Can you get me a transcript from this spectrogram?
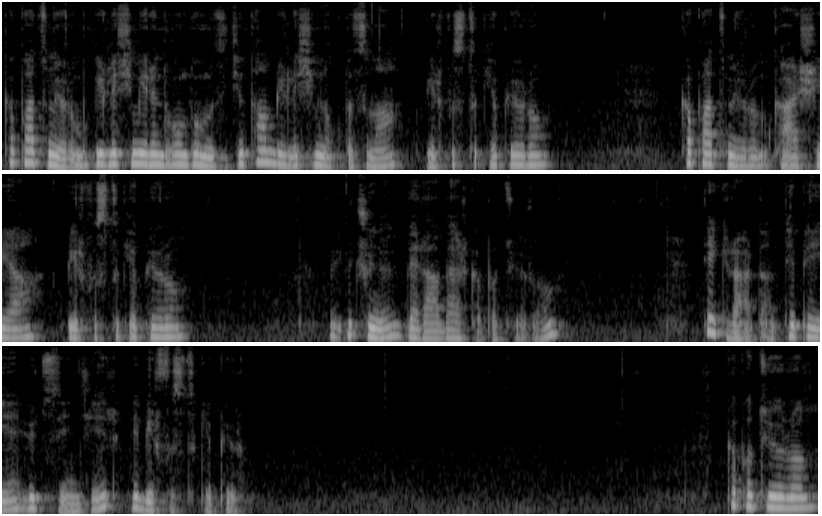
Kapatmıyorum. Bu birleşim yerinde olduğumuz için tam birleşim noktasına bir fıstık yapıyorum. Kapatmıyorum. Karşıya bir fıstık yapıyorum. Ve üçünü beraber kapatıyorum. Tekrardan tepeye 3 zincir ve bir fıstık yapıyorum. Kapatıyorum.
